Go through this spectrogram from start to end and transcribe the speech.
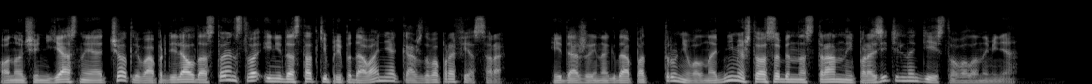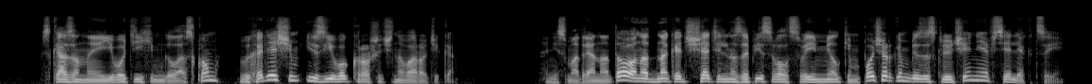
Он очень ясно и отчетливо определял достоинства и недостатки преподавания каждого профессора — и даже иногда подтрунивал над ними, что особенно странно и поразительно действовало на меня. Сказанное его тихим голоском, выходящим из его крошечного ротика. Несмотря на то, он, однако, тщательно записывал своим мелким почерком без исключения все лекции.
